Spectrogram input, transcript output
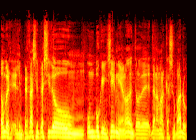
hombre, el Impreza siempre ha sido un, un buque insignia, ¿no? Dentro de, de la marca Subaru.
